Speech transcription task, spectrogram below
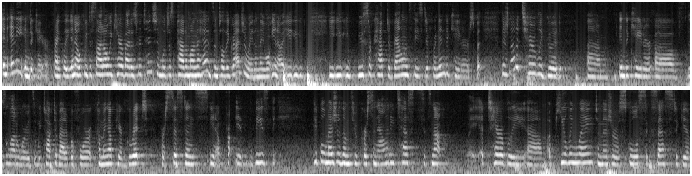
in any indicator, frankly, you know, if we decide all we care about is retention, we'll just pat them on the heads until they graduate and they won't, you know, you, you, you, you, sort of have to balance these different indicators. But there's not a terribly good um, indicator of, there's a lot of words, and we talked about it before coming up here grit, persistence, you know, it, these, people measure them through personality tests. It's not a terribly um, appealing way to measure a school's success to give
